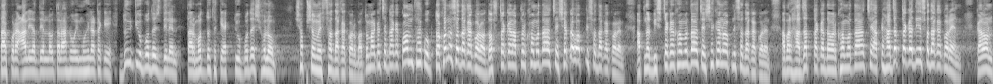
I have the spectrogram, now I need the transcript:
তারপরে আলী আদিয়াল্লাহ তালা আনহু ওই মহিলাটাকে দুইটি উপদেশ দিলেন। তার মধ্য থেকে একটি উপদেশ হলো সবসময় সদাকা করবা। তোমার কাছে টাকা কম থাকুক, তখনও সদাকা করো। দশ টাকার আপনার ক্ষমতা আছে, সেটাও আপনি সদাকা করেন। আপনার বিশ টাকার ক্ষমতা আছে, সেখানেও আপনি সদাকা করেন। আবার হাজার টাকা দেওয়ার ক্ষমতা আছে, আপনি হাজার টাকা দিয়ে সদাকা করেন। কারণ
